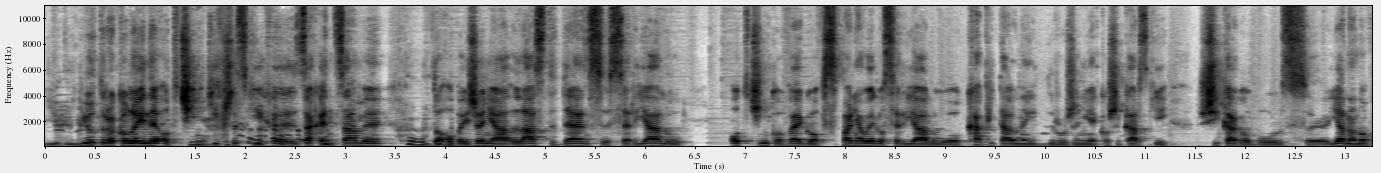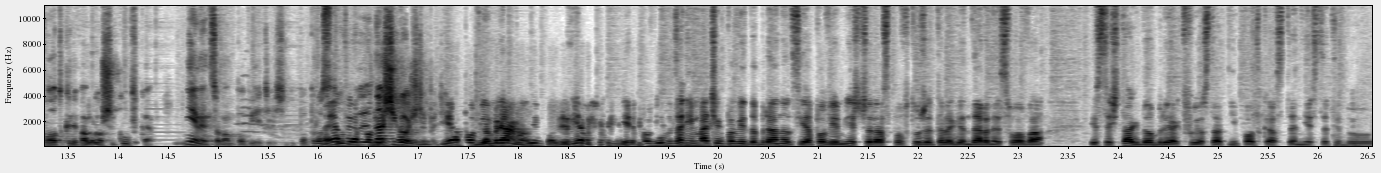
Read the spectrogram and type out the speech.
Ju- Jutro kolejne odcinki. Wszystkich e, zachęcamy do obejrzenia Last Dance serialu odcinkowego, wspaniałego serialu o kapitalnej drużynie koszykarskiej Chicago Bulls. Ja na nowo odkrywam koszykówkę. Nie wiem, co mam powiedzieć. Po prostu No ja, ja powiem, nasi goście powiedzieli. Ja powiem, Dobranoc, ja powiem, ja, nie, powiem, zanim Maciek powie dobranoc, ja powiem jeszcze raz, powtórzę te legendarne słowa. Jesteś tak dobry jak twój ostatni podcast. Ten niestety był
